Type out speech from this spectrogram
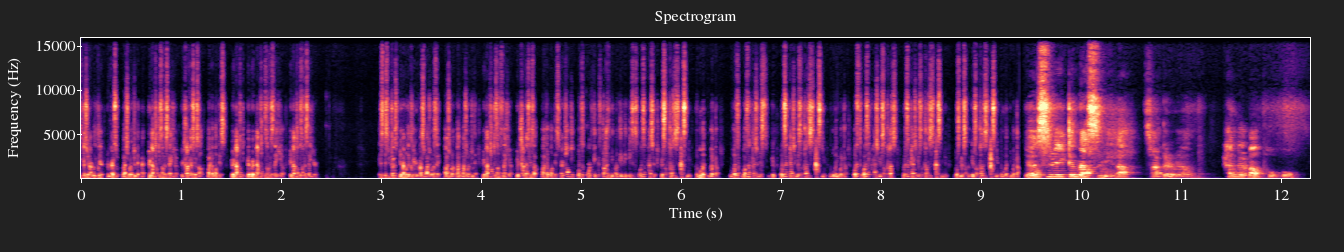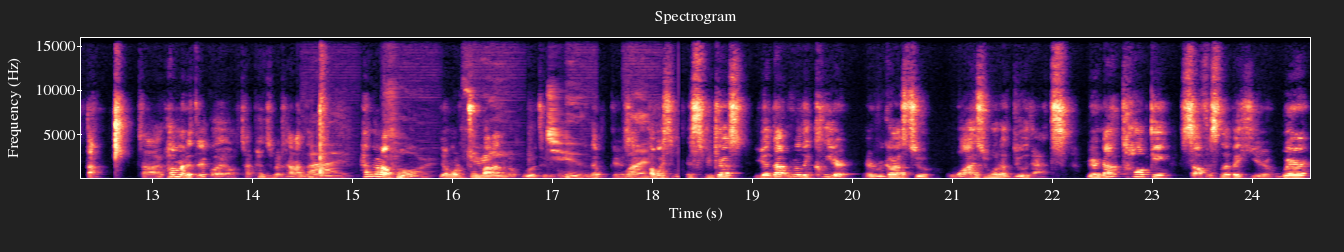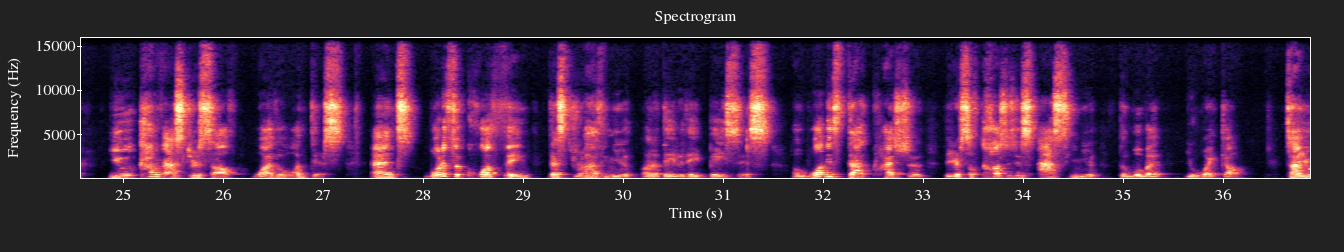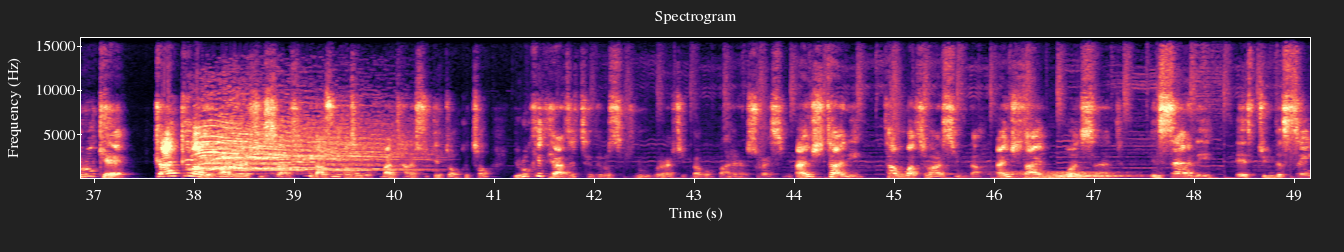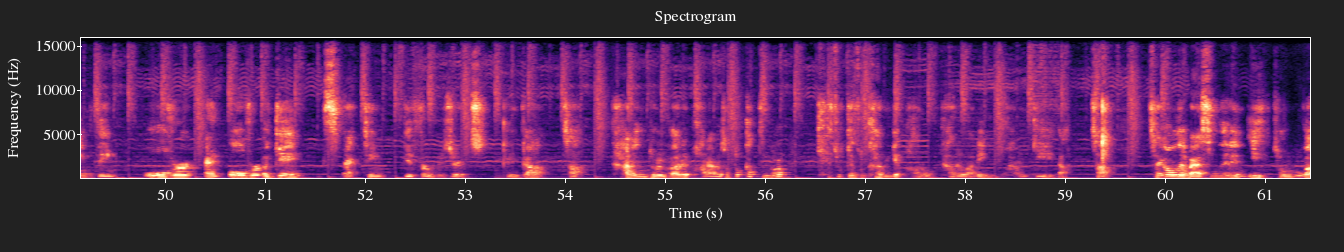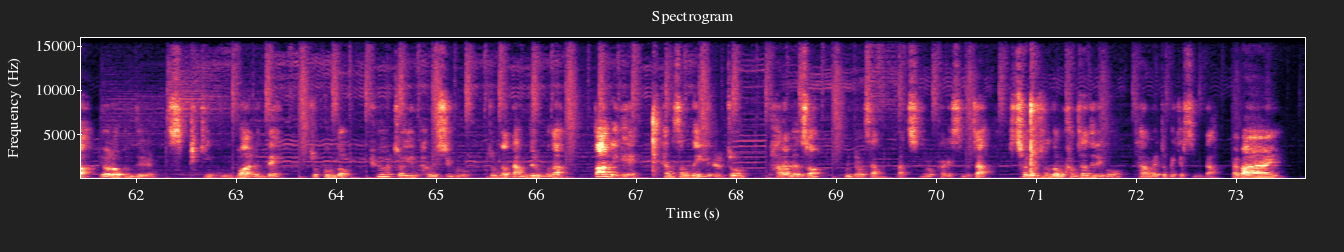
연습이 끝났습니다. 자 그러면 한글만 보고 딱 자 화면에 뜰 거예요. 자 편집을 잘한다. Five, 한글만 보고 four, 영어로 쭉 three, 말하는 걸 보여드리고 two, 끝내볼게요. 자 one. 가보겠습니다. It's because you're not really clear in regards to why you want to do that. We're not talking selfish level here, where you kind of ask yourself why do I want this, and what is the core thing that's driving you on a day-to-day basis. And what is that question that your subconscious is asking you the moment you wake up? 자, 이렇게 깔끔하게 말을 할 수 있어야지. 나중에 가서 뭐말 잘할 수 있겠죠. 그쵸? 이렇게 돼야지 제대로 스피킹 공부를 할 수 있다고 말을 할 수가 있습니다. 아인슈타인이 다음과 같이 말했습니다. 아인슈타인 once said, Insanity is doing the same thing over and over again expecting different results. 그러니까 자, 다른 결과를 바라면서 똑같은 걸 계속 계속 하는 게 바로 다름 아닌 광기이다. 자, 제가 오늘 말씀드린 이 정보가 여러분들 스피킹 공부하는데 조금 더 효율적인 방식으로 좀 더 남들보다 빠르게 향상되기를 좀 바라면서 본 영상 마치도록 하겠습니다. 자, 시청해주셔서 너무 감사드리고 다음에 또 뵙겠습니다. 바이바이.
